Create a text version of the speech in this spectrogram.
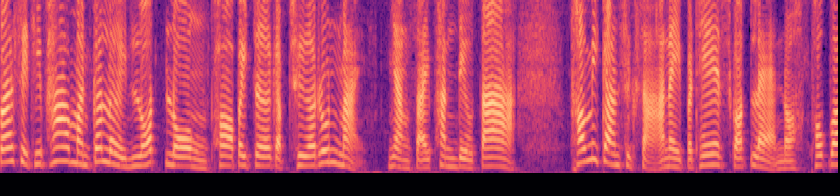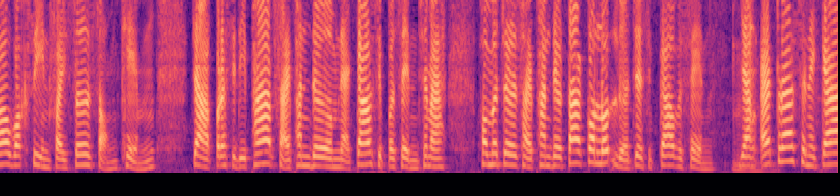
ประสิทธิภาพมันก็เลยลดลง พอไปเจอกับเชื้อรุ่นใหม่ อย่างสายพันธุ์เดลต้า เขามีการศึกษาในประเทศสกอตแลนด์เนาะพบว่าวัคซีนไฟเซอร์ 2 เข็ม จากประสิทธิภาพสายพันธุ์เดิมเนี่ย 90%ใช่ไหมพอมาเจอสายพันธุ์เดลต้าก็ลดเหลือ 79%อย่างแอตราเซเนกา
